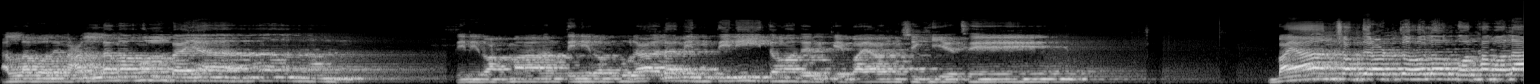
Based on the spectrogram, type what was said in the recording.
আল্লাহ বলেন বায়ান। তিনি রহমান, তিনি রব্বুল আলামিন, তিনি তোমাদেরকে বায়ান শিখিয়েছেন। বায়ান শব্দের অর্থ হলো কথা বলা।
